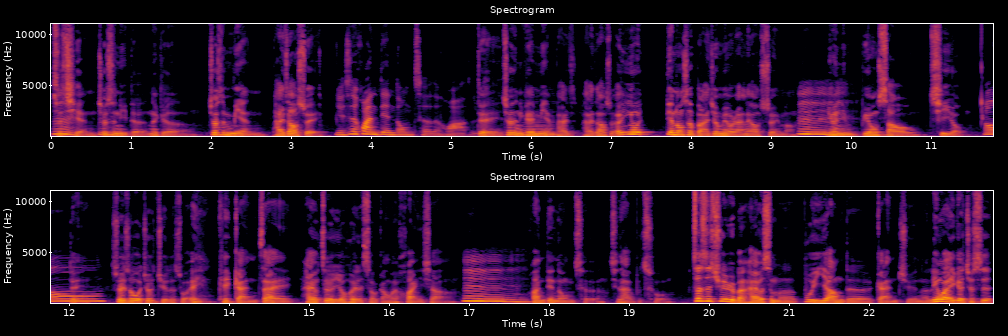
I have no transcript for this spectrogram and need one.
之前，就是你的那个就是免牌照税。也是换电动车的话，对，就是你可以免牌牌照税。哎，因为电动车本来就没有燃料税嘛，嗯，因为你不用烧汽油。哦，对，所以说我就觉得说，哎，可以赶在还有这个优惠的时候，赶快换一下，嗯，换电动车其实还不错。这次去日本还有什么不一样的感觉呢？另外一个就是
